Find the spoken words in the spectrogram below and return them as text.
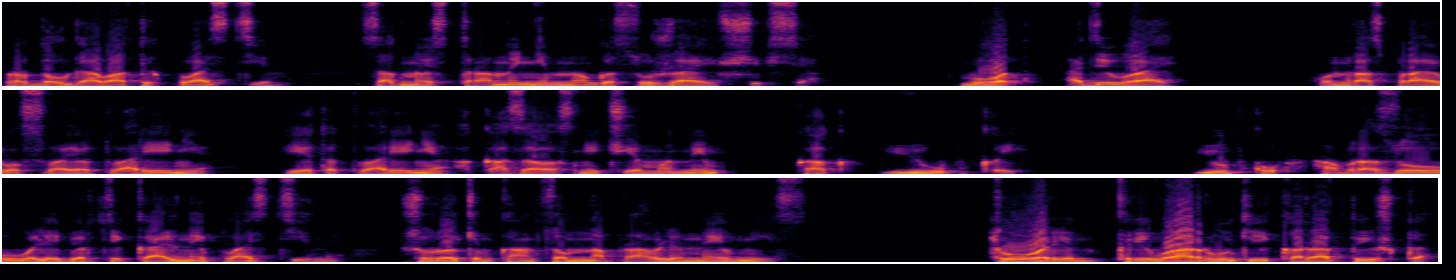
продолговатых пластин, с одной стороны немного сужающихся. «Вот, одевай». Он расправил свое творение, и это творение оказалось ничем иным, как юбкой. Юбку образовывали вертикальные пластины, широким концом направленные вниз. «Торин, криворукий коротышка,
